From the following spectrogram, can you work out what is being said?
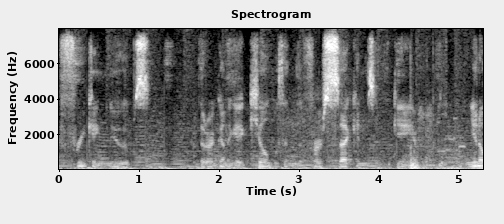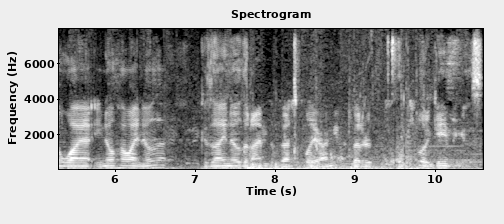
freaking noobs that are gonna get killed within the first seconds of the game. You know why? I, you know how I know that? Because I know that I'm the best player. I'm even better than Killer Gaming is.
